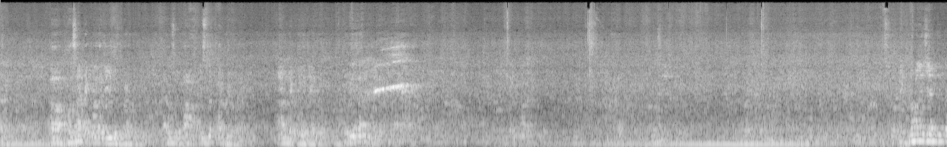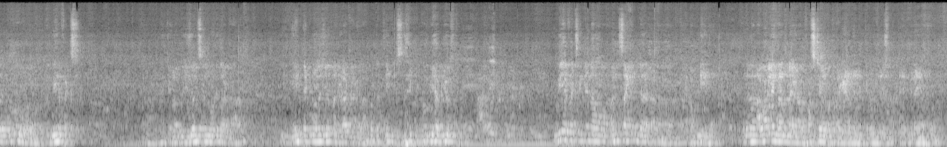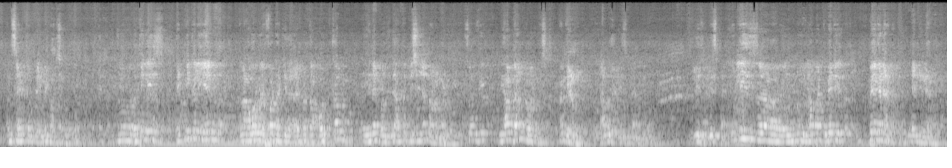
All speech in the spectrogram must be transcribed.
ಆ, ಹೊಸ ಟೆಕ್ನಾಲಜಿ ಯೂಸ್ ಮಾಡ್ತೀವಿ. ಅದು ಸ್ವಲ್ಪ ಡಿಸ್ಟರ್ಬ್ ಮಾಡಬೇಕು ಏನು ಟೆಕ್ನಾಲಜಿ ಅದು? ಪ್ರೊಡ್ಯೂಸರ್ ಟೆಕ್ನಾಲಜಿ ಅಂತಿದ್ದವರು ವಿ ಎಫ್ ಎಕ್ಸ್ ಕೆಲವೊಂದು ವಿಜುವಲ್ಸ್ ನೋಡಿದಾಗ ಏನು ಟೆಕ್ನಾಲಜಿ ಅಂತ ಹೇಳೋಕ್ಕಾಗಲ್ಲ but I it's like we have used V F X ಇಲ್ಲಿ ನಾವು ಅನ್ಸೈನ್ಡ್ ಕಂಪ್ನಿ ಇದೆ. ಅದನ್ನು ನಾನು ಆವಾಗಲೇ ನಾನು ಫಸ್ಟ್ ಹೇಳ್ಬೇಕಂತ ಹೇಳಿದೆ ಕೆಲವೊಂದು ದಿವಸ ಮತ್ತು ವಿನಯ್ ಅವರು. ಅನ್ಸೈನ್ಡ್ ಕಂಪ್ನಿಯಲ್ಲಿ ಮಾಡಿಸಿರೋದು. So the thing is technically ಏನು ಅಲ್ಲ, ಅವರು ಎಫರ್ಟ್ ಹಾಕಿದ್ದಾರೆ ಬಟ್ ಔಟ್ಕಮ್ ಏನೇ ಬಂದಿದೆ ಅಂಥ ಡಿಸಿಷನ್ ನಾವೇ ಮಾಡಿದ್ವಿ so we we have done our best ಹಂಗೆ ಹೇಳ್ಬೋದು ಯಾವುದು ರಿಲೀಸ್ ಪ್ಲ್ಯಾನ್ ಇದೆ ರಿಲೀಸ್ ರಿಲೀಸ್ ಪ್ಲ್ಯಾನ್ ರಿಲೀಸ್ ಇನ್ನೂ ಇಲ್ಲ ಬಟ್ ವೆರಿ ಬೇಗನೆ ಆಗುತ್ತೆ ಇಂಡಿಯನ್ ಡಿಲೇ ಆಗುತ್ತೆ.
